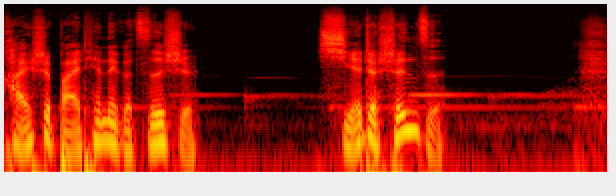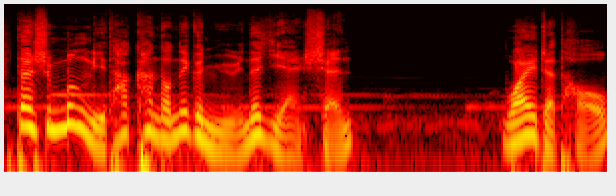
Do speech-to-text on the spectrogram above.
还是白天那个姿势，斜着身子。但是梦里他看到那个女人的眼神，歪着头，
